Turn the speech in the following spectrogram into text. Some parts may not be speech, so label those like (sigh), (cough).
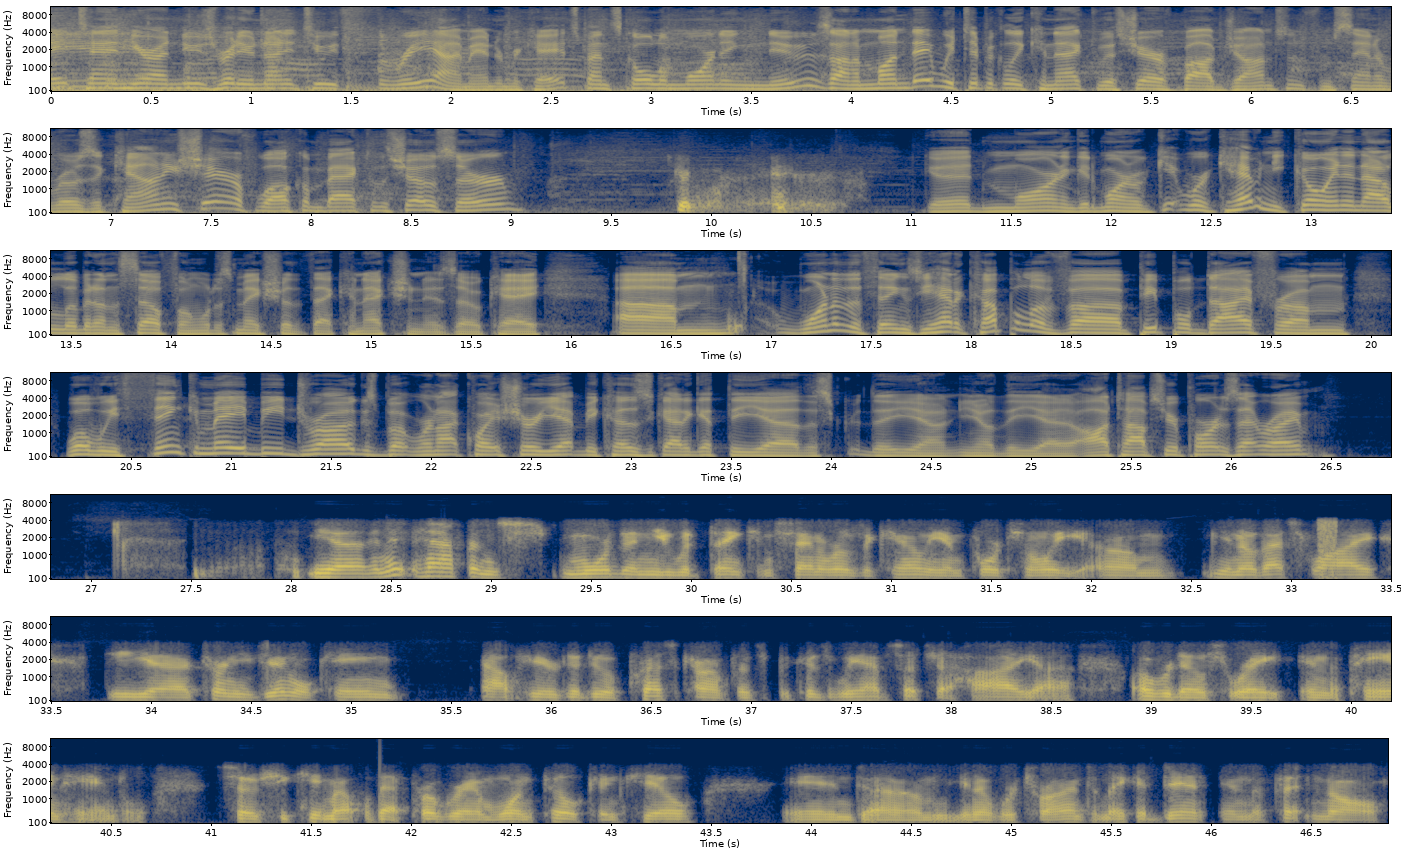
810 here on News Radio 92.3. I'm Andrew McKay. It's Pensacola Morning News. On a Monday, we typically connect with Sheriff Bob Johnson from Santa Rosa County. Sheriff, welcome back to the show, sir. Good morning. Good morning. Good morning. We're, having you go in and out a little bit on the cell phone. We'll just make sure that that connection is okay. Um, one of the things you had a couple of uh, people die from what we think may be drugs, but we're not quite sure yet because you got to get the uh, the the uh, you know the uh, autopsy report. Is that right? Yeah, and it happens more than you would think in Santa Rosa County, unfortunately. Um, you know, that's why the uh, Attorney General came out here to do a press conference because we have such a high uh, overdose rate in the panhandle. So she came out with that program, One Pill Can Kill. And, um, you know, we're trying to make a dent in the fentanyl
